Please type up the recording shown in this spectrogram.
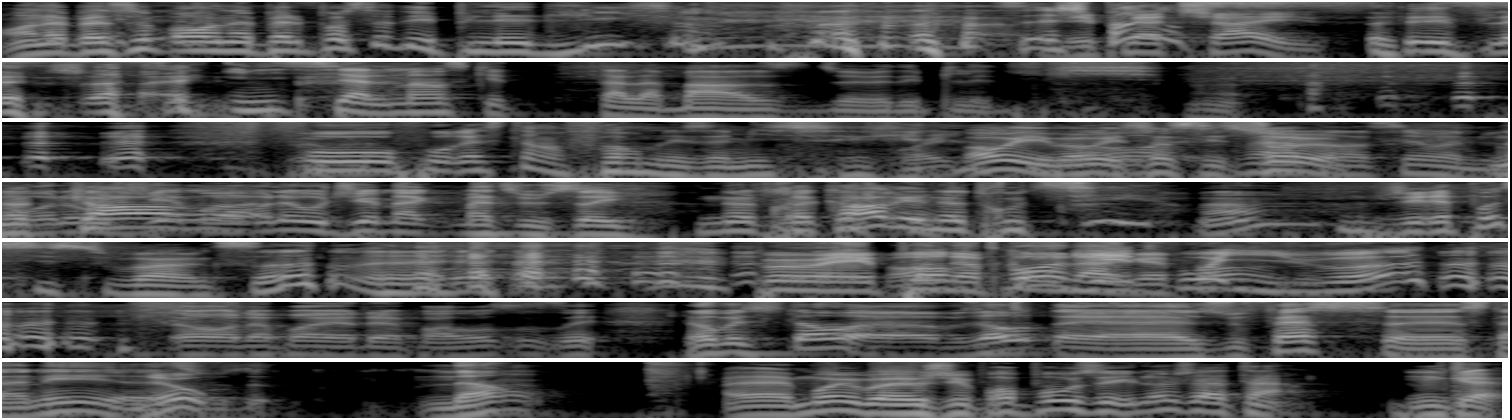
On appelle ça, on appelle pas ça des plaies de lit, ça? Je Des plaies de pense- chaise. Des plaies de chaise. C'est initialement ce qui est à la base de- des plaies de lit. Faut, faut rester en forme, les amis. c'est- Ah oui, bah oui, ça c'est sûr. Notre aller au gym, on va corps, aller au gym avec Mathieu C. notre corps est notre outil. Hein? J'irai pas si souvent que ça. mais Peu On n'a importe pas combien la de fois il va. on n'a pas de réponse, c'est ça. Non, mais sinon, euh, vous autres, euh, Zoufest, euh, cette année... euh, No. vous- Non? Euh, moi, ben, j'ai proposé, là, j'attends. OK.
